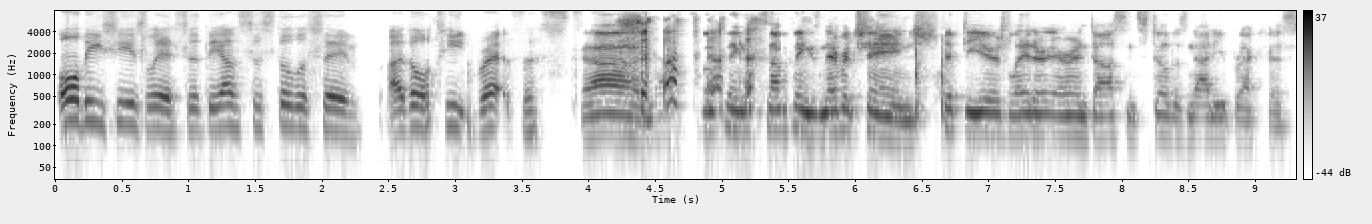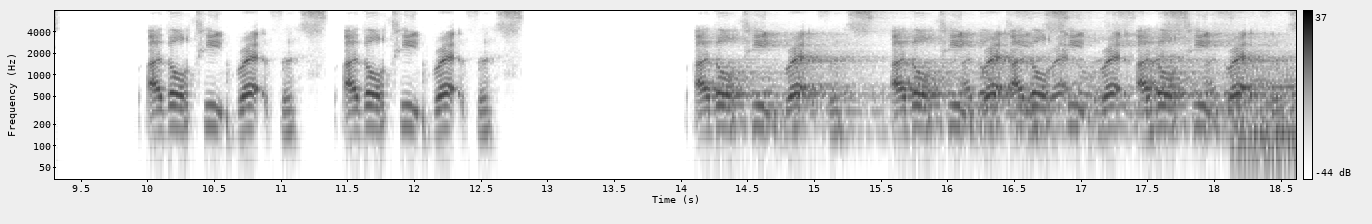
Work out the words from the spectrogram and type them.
all these years later, the answer's still the same. I don't eat breakfast. Ah, something, something's never changed. 50 years later, Aaron Dawson still does not eat breakfast. I don't eat breakfast. I don't eat breakfast. I don't eat breakfast. I don't eat bre- I don't eat bre- I don't eat breakfast.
